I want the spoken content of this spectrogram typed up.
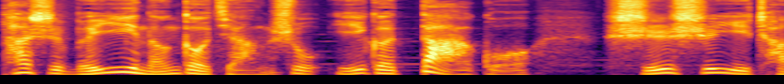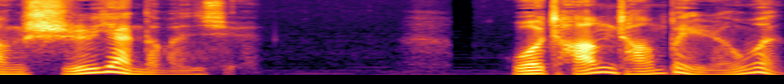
它是唯一能够讲述一个大国实施一场实验的文学。我常常被人问：“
